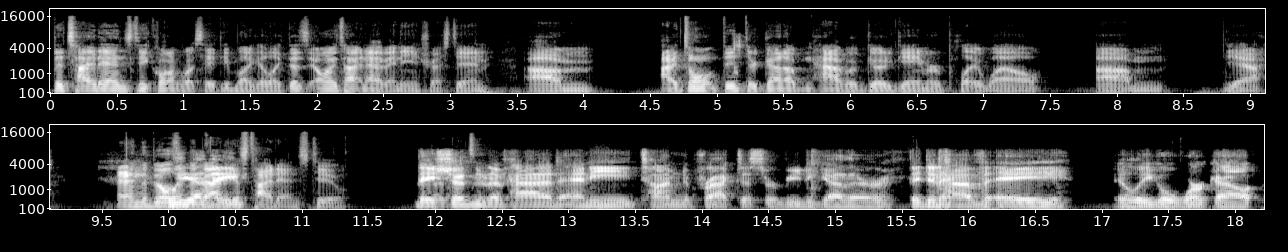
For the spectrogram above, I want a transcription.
the tight ends, the quote unquote safety blanket. Like that's the only Titan I have any interest in. Um, I don't think they're gonna have a good game or play well. Um, yeah, and the Bills well, yeah, are bad they, against tight ends too. They shouldn't have had any time to practice or be together. They did have a illegal workout.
